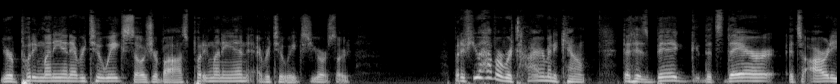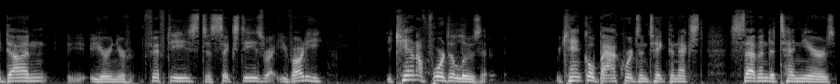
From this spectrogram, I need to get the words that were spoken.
You're putting money in every 2 weeks, so is your boss. Putting money in every 2 weeks, you're so but if you have a retirement account that is big, that's there, it's already done, you're in your 50s to 60s, right? You've already you can't afford to lose it. We can't go backwards and take the next 7 to 10 years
